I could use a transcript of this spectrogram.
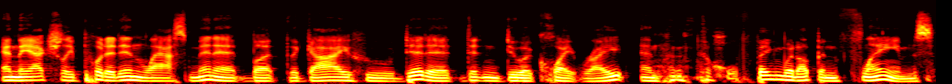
And they actually put it in last minute, but the guy who did it didn't do it quite right, and the whole thing went up in flames,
